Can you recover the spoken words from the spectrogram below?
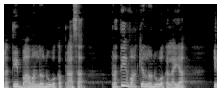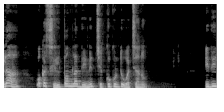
ప్రతి భావంలోనూ ఒక ప్రాస ప్రతి వాక్యంలోనూ ఒక లయ ఇలా ఒక శిల్పంలా దీన్ని చెక్కుకుంటూ వచ్చాను. ఇది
